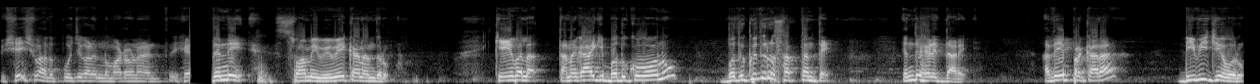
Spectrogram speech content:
ವಿಶೇಷವಾದ ಪೂಜೆಗಳನ್ನು ಮಾಡೋಣ ಅಂತ ಹೇಳಿ. ಸ್ವಾಮಿ ವಿವೇಕಾನಂದರು. ಕೇವಲ ತನಗಾಗಿ ಬದುಕುವವನು ಬದುಕಿದರೂ ಸತ್ತಂತೆ ಎಂದು ಹೇಳಿದ್ದಾರೆ. ಅದೇ ಪ್ರಕಾರ ಡಿ ವಿ ಜಿಯವರು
